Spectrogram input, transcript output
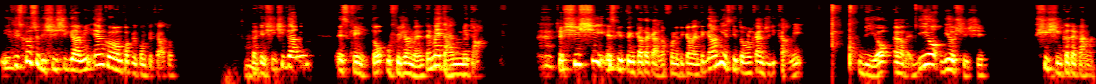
Il discorso di Shishigami è ancora un po' più complicato, mm. perché Shishigami è scritto ufficialmente metà in metà. Cioè Shishi è scritto in katakana foneticamente, Gami è scritto col kanji di Kami, Dio, e eh, vabbè, Dio, Dio Shishi. Shishi in katakana.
